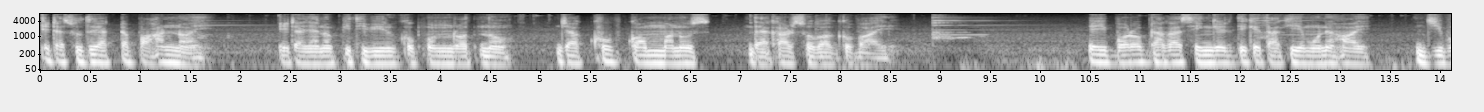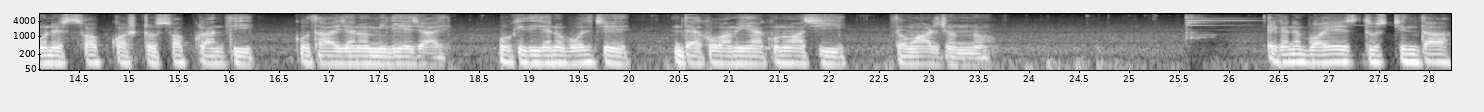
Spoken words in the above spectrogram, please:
এটা শুধু একটা পাহাড় নয়, এটা যেন পৃথিবীর গোপন রত্ন যা খুব কম মানুষ দেখার সৌভাগ্য পায়। এই বরফ ঢাকা সিংহের দিকে তাকিয়ে মনে হয় জীবনের সব কষ্ট, সব ক্লান্তি কোথায় যেন মিলিয়ে যায়। প্রকৃতি যেন বলছে, দেখো, আমি এখনও আছি তোমার জন্য। এখানে বয়স, দুশ্চিন্তা,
